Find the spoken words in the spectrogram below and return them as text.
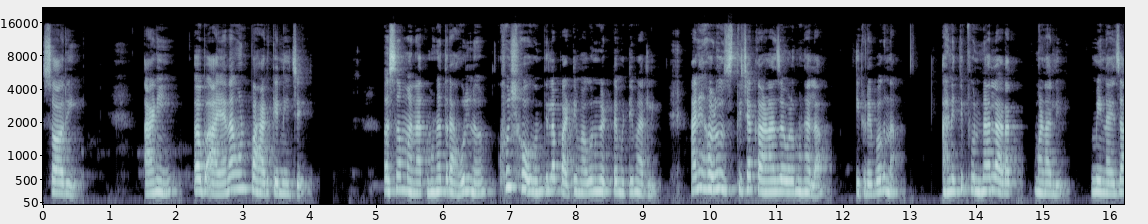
सॉरी. आणि अब आया ना उन पहाड के नीचे. असं मनात म्हणत राहुलनं खुश होऊन तिला पाठीमागून घट्ट मिठी मारली आणि हळूच तिच्या कानाजवळ म्हणाला इकडे बघ ना. आणि ती पुन्हा लाडात म्हणाली मी नाही जा.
